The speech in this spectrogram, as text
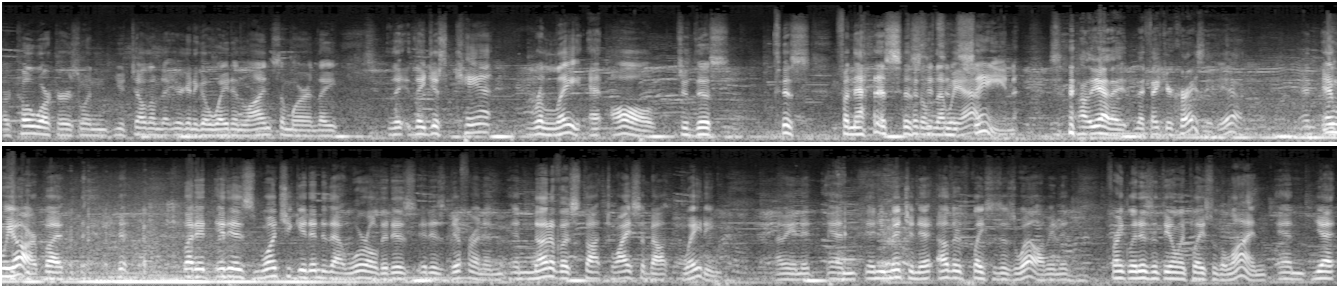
or coworkers when you tell them that you're going to go wait in line somewhere and they, they they just can't relate at all to this this fanaticism that we have. insane. Oh yeah, they, they think you're crazy. Yeah. And, and we are, but but it, it is once you get into that world, it is it is different, and, and none of us thought twice about waiting. I mean, it, and and you mentioned it, other places as well. I mean, it, Franklin isn't the only place with a line, and yet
